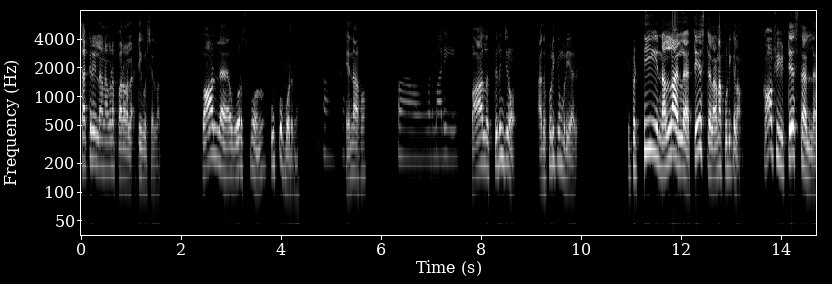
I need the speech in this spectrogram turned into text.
சர்க்கரை இல்லைன்னா கூட பரவாயில்ல டீ குடிச்சிடலாம். பாலில் ஒரு ஸ்பூன் உப்பு போடுங்க. என்ன ஆகும் ஒரு மாதிரி பால் திரிஞ்சிரும். அது குடிக்க முடியாது. இப்போ டீ நல்லா இல்லை டேஸ்ட் இல்லை ஆனால் குடிக்கலாம். காஃபி டேஸ்ட்டாக இல்லை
